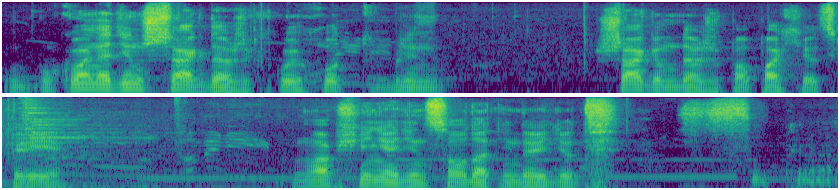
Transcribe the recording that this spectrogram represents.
Буквально один шаг даже. Какой ход тут, блин? Шагом даже попахивает скорее. Ну, вообще ни один солдат не дойдет. Сука.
